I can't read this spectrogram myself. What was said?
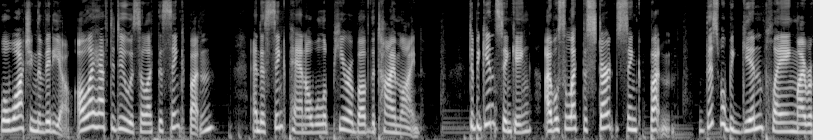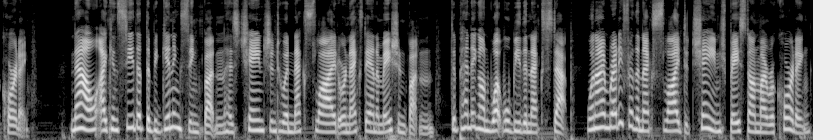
while watching the video. All I have to do is select the sync button, and a sync panel will appear above the timeline. To begin syncing, I will select the Start Sync button. This will begin playing my recording. Now I can see that the beginning sync button has changed into a next slide or next animation button, depending on what will be the next step. When I am ready for the next slide to change based on my recording,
